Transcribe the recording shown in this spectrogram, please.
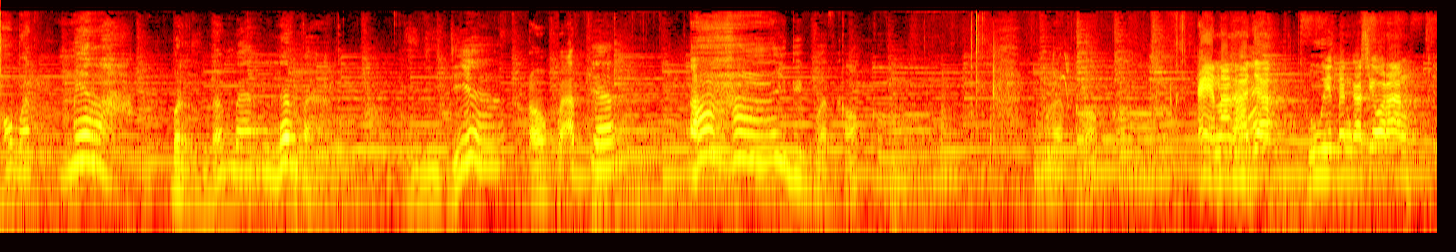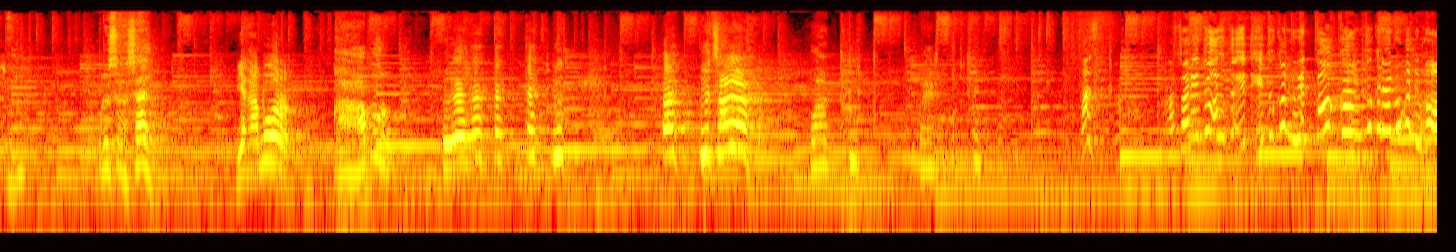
obat merah berlembar-lembar. Ini dia obatnya. Aha, ini buat koko. Buat koko. Enak aja, duit main kasih orang. Udah selesai? Dia kabur. Kabur. Eh, eh, eh, eh, duit. Eh, duit saya. Waduh. Mas, Tony itu, itu, itu, itu kan duit kokom. Itu kenapa kan dibawa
